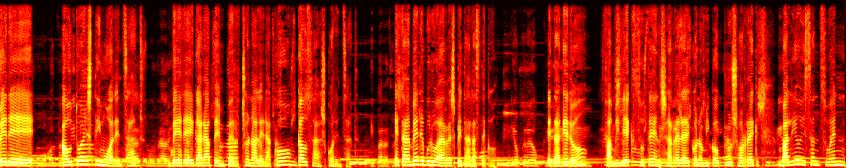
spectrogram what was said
Bere autoestimuarentzat, bere garapen pertsonalerako gauza askorentzat eta bere burua errespeta arazteko. Eta gero, familiek zuten sarrera ekonomiko plus horrek balio izan zuen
